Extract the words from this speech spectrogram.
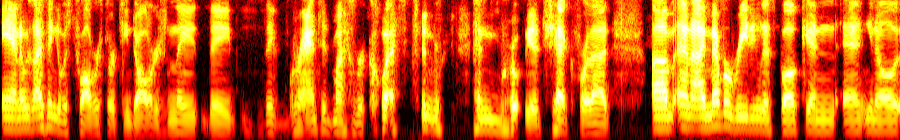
And it was I think it was 12 or 13 dollars, and they they they granted my request and and wrote me a check for that. Um, and I remember reading this book, and and you know,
